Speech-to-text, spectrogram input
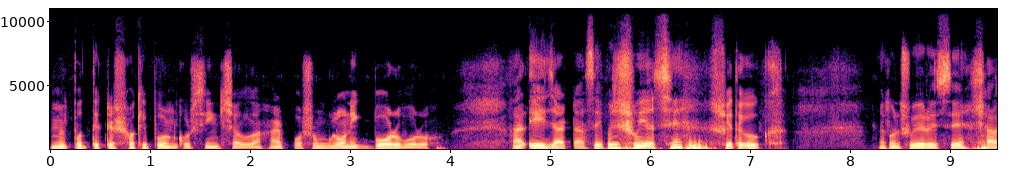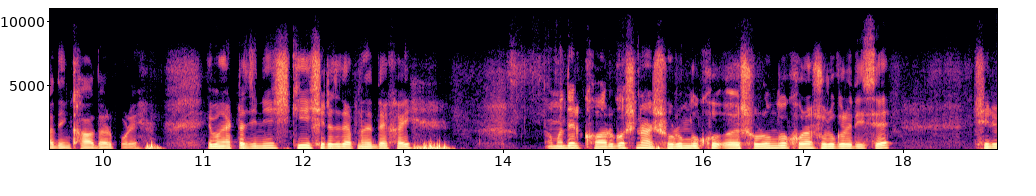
আমি প্রত্যেকটা শখে পূরণ করছি, ইনশাল্লাহ। আর পশমগুলো অনেক বড় বড়। আর এই জারটা আছে, এপাশে শুয়ে আছে, শুয়ে থাকুক। এখন শুয়ে রয়েছে সারাদিন খাওয়া দাওয়ার পরে। এবং একটা জিনিস কি সেটা যদি আপনাদের দেখাই, আমাদের খরগোশ না সুরঙ্গ সুরঙ্গ খোঁড়া শুরু করে দিছে সেটা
